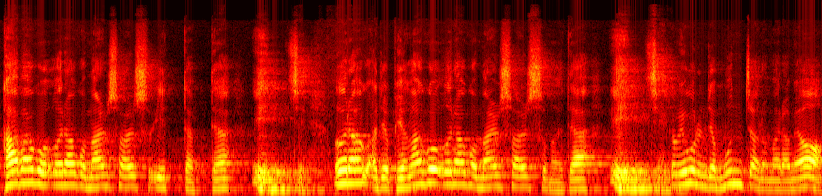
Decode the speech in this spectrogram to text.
갑하고 을하고 말소할 수 있답다. 있지. 을하고, 아주 병하고 을하고 말소할 수 뭐다. 있지. 그럼 이거는 이제 문자로 말하면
